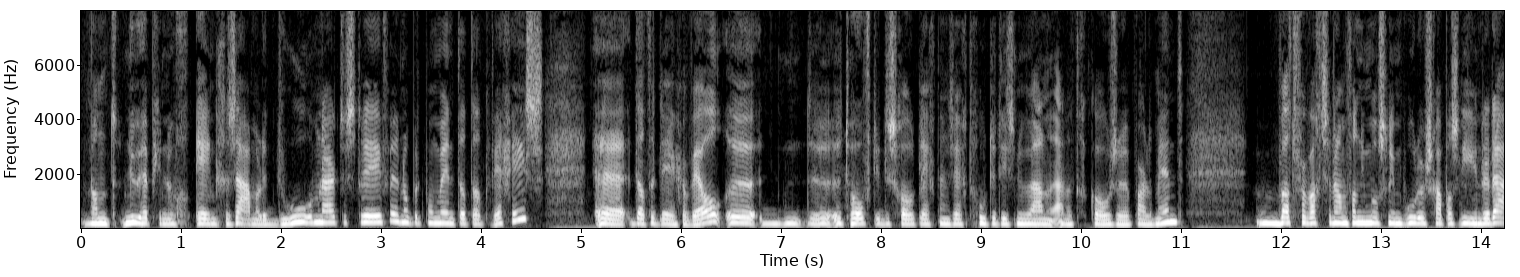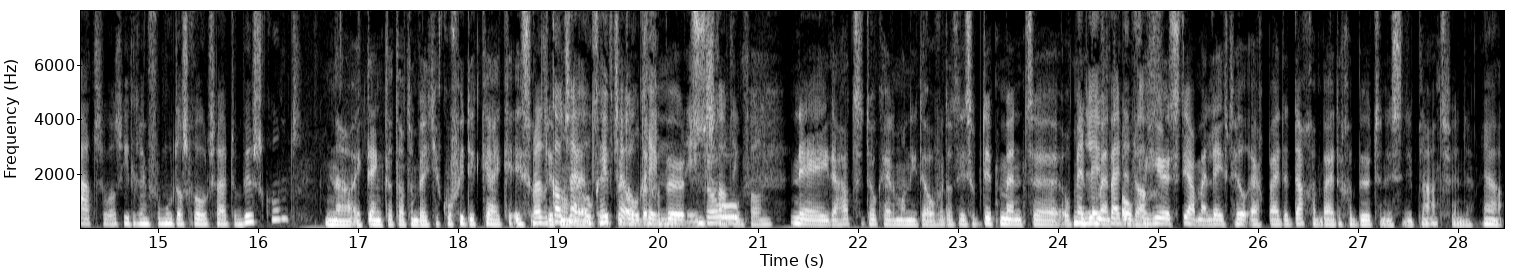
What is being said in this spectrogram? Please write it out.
want nu heb je nog één gezamenlijk doel om naar te streven. En op het moment dat dat weg is, dat het leger wel de, het hoofd in de schoot legt en zegt... goed, het is nu aan, aan het gekozen parlement. Wat verwacht ze dan van die moslimbroederschap als die inderdaad, zoals iedereen vermoedt, als groots uit de bus komt? Nou, ik denk dat dat een beetje koffiedik kijken is maar op dit kan moment. Zij ook, heeft zij ook geen inschatting zo... van? Nee, daar had ze het ook helemaal niet over. Dat is op dit moment, uh, op men dit moment overheerst. Ja, men leeft heel erg bij de dag en bij de gebeurtenissen die plaatsvinden. Ja.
